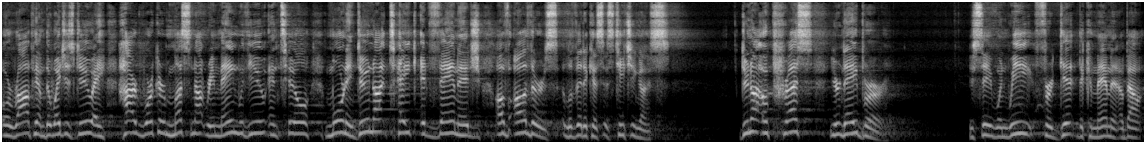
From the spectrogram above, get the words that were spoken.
or rob him. The wages due, a hired worker must not remain with you until morning. Do not take advantage of others, Leviticus is teaching us. Do not oppress your neighbor. You see, when we forget the commandment about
